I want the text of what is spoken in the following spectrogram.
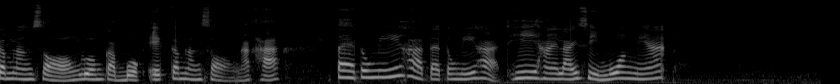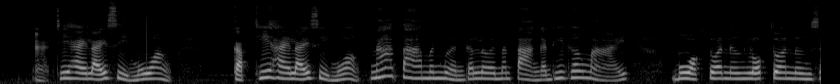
กำลังสองรวมกับบวก x กำลังสองนะคะ แต่ตรงนี้ค่ะ แต่ตรงนี้ค่ะ ที่ไฮไลท์สีม่วงเนี้ยอะที่ไฮไลท์สีม่วง กับที่ไฮไลท์สีม่วง หน้าตามันเหมือนกันเลย มันต่างกันที่เครื่องหมาย บวกตัวหนึ่งลบตัวหนึ่งแส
